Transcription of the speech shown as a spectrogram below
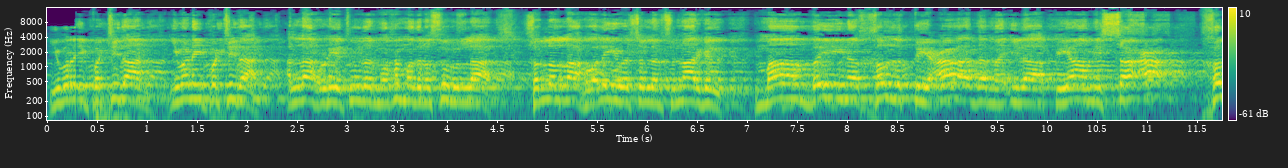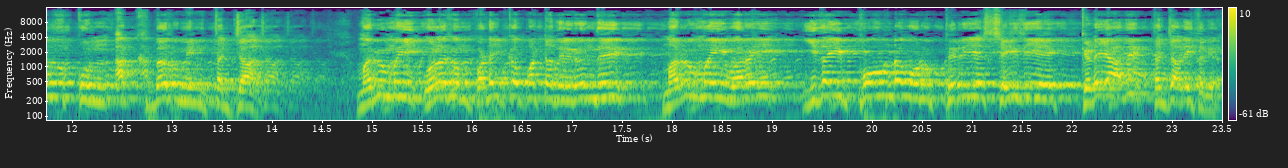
இவரை பற்றிதான் இவனை பற்றிதான் அல்லாஹுடைய தூதர் முகமது ரசூலுல்லா சொல்லல்லாஹ் வலைய சொல்ல சொன்னார்கள் மா பைன ஆதம இலா கியாமி ஸஆ ஹல்குன் அக்பர் மின் தஜ்ஜால். மறுமை உலகம் படைக்கப்பட்டதிலிருந்து மறுமை வரை இதை போன்ற ஒரு பெரிய செய்தியே கிடையாது தஜாலை தவிர.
